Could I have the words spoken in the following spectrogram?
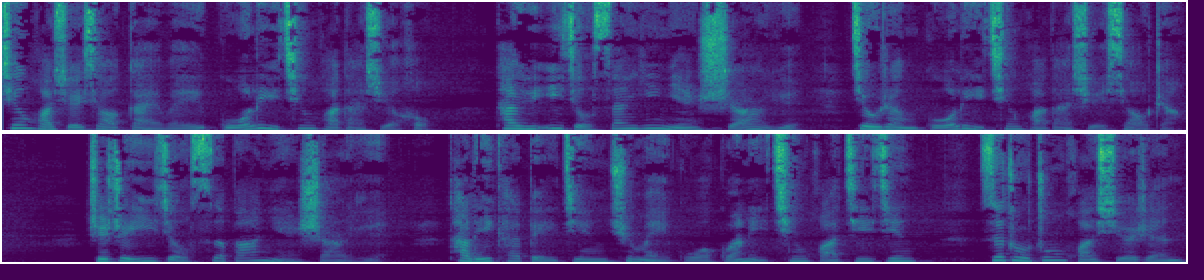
清华学校改为国立清华大学后，他于一九三一年十二月就任国立清华大学校长，直至一九四八年十二月，他离开北京去美国管理清华基金。资助中华学人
